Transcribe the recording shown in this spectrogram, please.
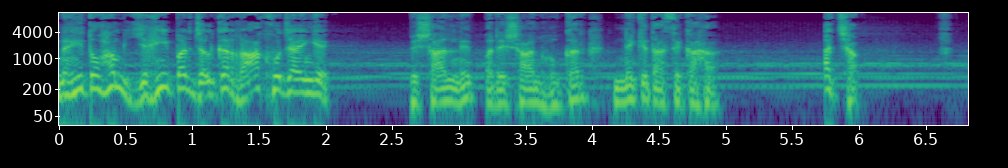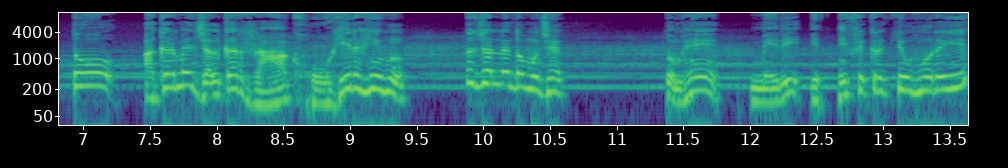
नहीं तो हम यहीं पर जलकर राख हो जाएँगे। विशाल ने परेशान होकर निकिता से कहा अच्छा तो अगर मैं जलकर राख हो ही रही हूँ तो जलने दो मुझे। तुम्हें मेरी इतनी फ़िक्र क्यों हो रही है?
